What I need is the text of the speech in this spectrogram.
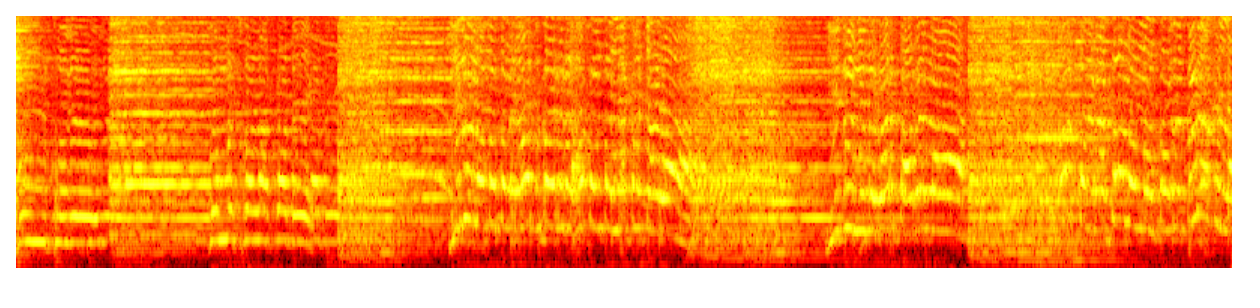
ಕುಂತೀವಿ ಗುಮ್ಮಿಸ್ಕೊಳ್ಳಾಕಬೇಕು ಇದು ನಮ್ಮಂತ ರಾಜಕಾರಣಿಗಳು ಹಾಕುವಂತ ಲೆಕ್ಕಾಚಾರ ಇದು ನಿಮಗೆ ಅರ್ಥ ಆಗಲ್ಲ ಅರ್ಥ ಆಗತ್ತ ನಮ್ಮಂತವ್ರು ಬಿಡೋದಿಲ್ಲ!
